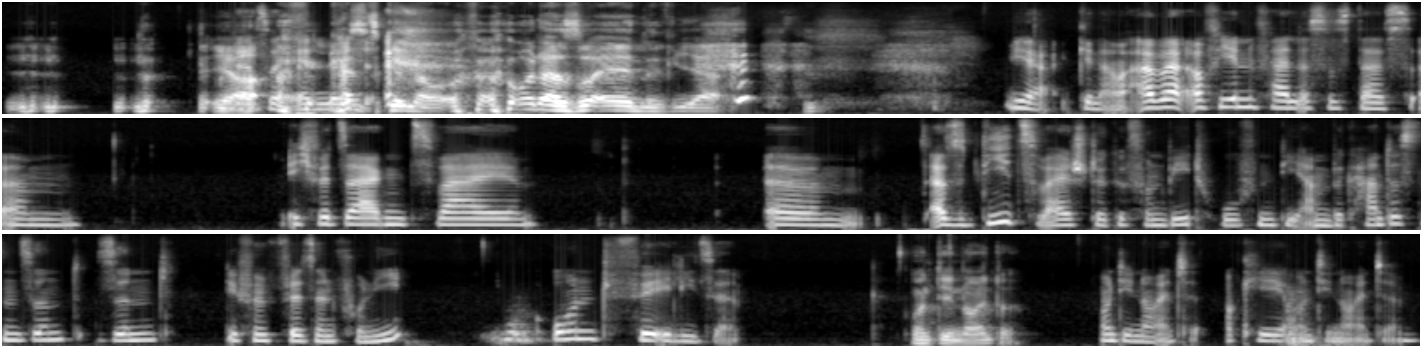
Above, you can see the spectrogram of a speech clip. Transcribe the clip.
ja, so ganz genau. Oder so ähnlich, ja. ja, genau. Aber auf jeden Fall ist es das, ähm, ich würde sagen, zwei, ähm, also die zwei Stücke von Beethoven, die am bekanntesten sind, sind die fünfte Sinfonie und für Elise. Und die neunte. Und die neunte. Okay, und die neunte.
